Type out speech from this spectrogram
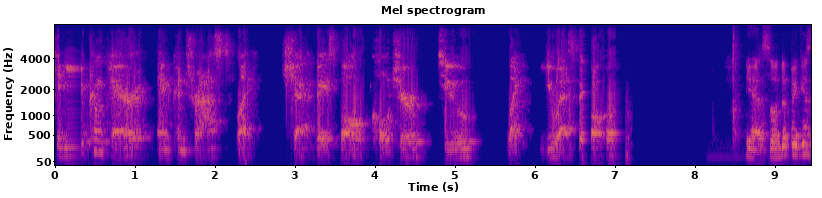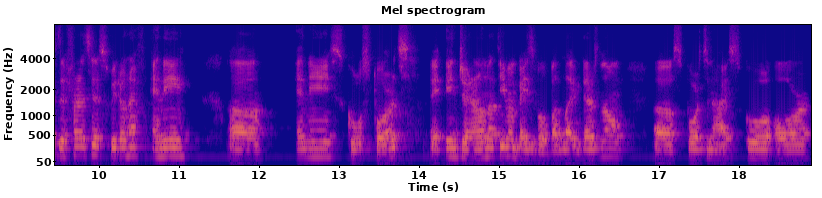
Can you compare and contrast like Czech baseball culture to like U.S. baseball culture? Yeah, so the biggest difference is we don't have any uh, any school sports in general, not even baseball, but like there's no uh, sports in high school or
